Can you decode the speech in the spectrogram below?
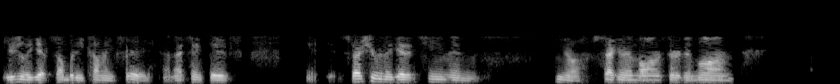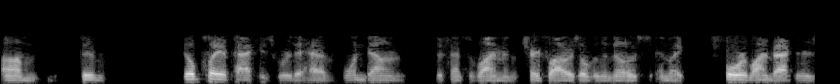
usually get somebody coming free, and I think they've, especially when they get a team in, you know, second and long, third and long, um, they're they'll play a package where they have one down defensive lineman, Trey Flowers over the nose, and like four linebackers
